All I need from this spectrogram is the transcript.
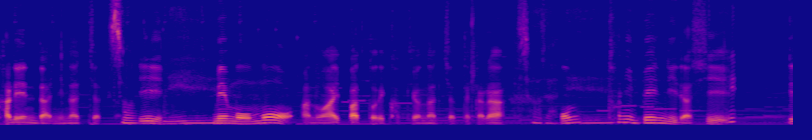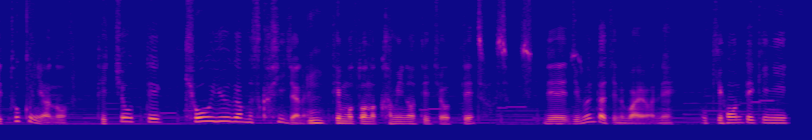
カレンダーになっちゃったし、ね。メモもあの iPad で書くようになっちゃったからね。本当に便利だしねで特にあの手帳って共有が難しいじゃない、うん。手元の紙の手帳って。で自分たちの場合はね基本的に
